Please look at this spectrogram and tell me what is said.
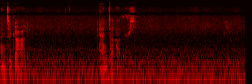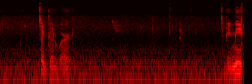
and to God and to others. It's a good word. To be meek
